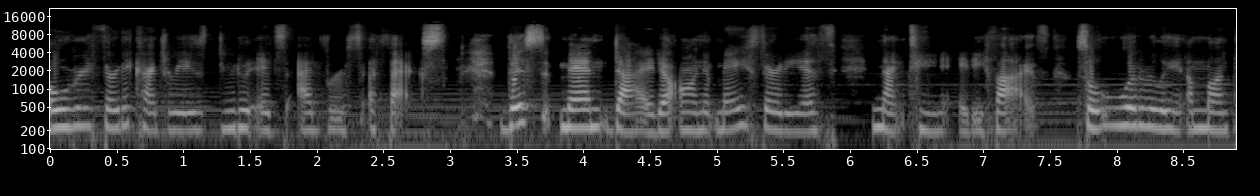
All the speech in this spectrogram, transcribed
over 30 countries due to its adverse effects. This man died on May 30th, 1985, so literally a month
